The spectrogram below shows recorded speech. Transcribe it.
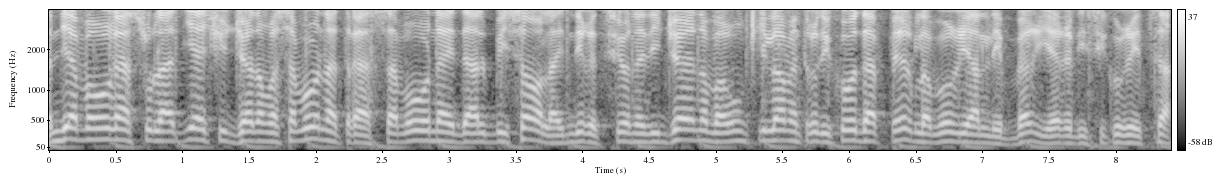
Andiamo ora sulla 10 Genova-Savona tra Savona ed Albisola in direzione di Genova, un chilometro di coda per lavori alle barriere di sicurezza.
